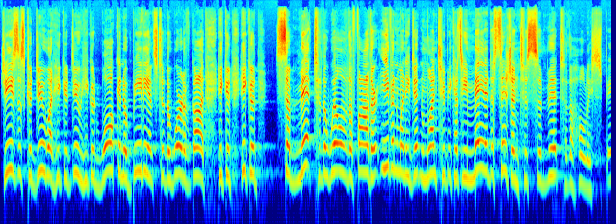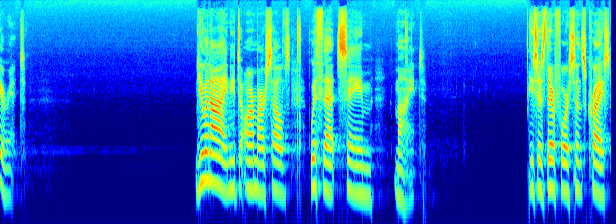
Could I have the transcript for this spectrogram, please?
Jesus could do what he could do. He could walk in obedience to the word of God. He could, he could submit to the will of the Father even when he didn't want to because he made a decision to submit to the Holy Spirit. You and I need to arm ourselves with that same mind. He says, therefore, since Christ,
